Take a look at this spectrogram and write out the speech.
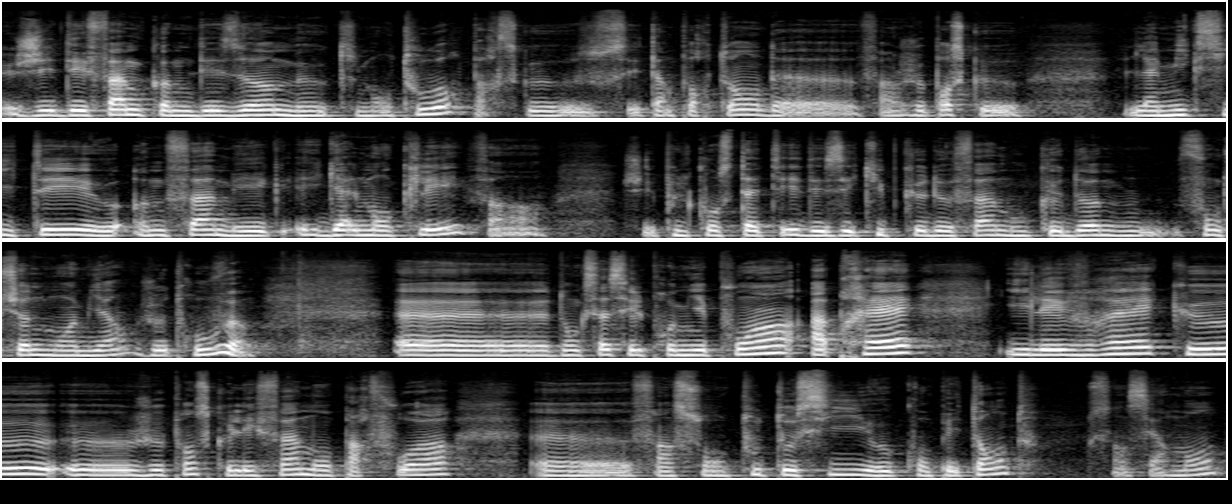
J'ai des femmes comme des hommes qui m'entourent parce que c'est important. enfin, je pense que la mixité euh, homme-femme est également clé. Enfin, j'ai pu le constater, des équipes que de femmes ou que d'hommes fonctionnent moins bien, je trouve. Euh, donc ça, c'est le premier point. Après, il est vrai que euh, je pense que les femmes ont parfois, euh, enfin, sont tout aussi compétentes, sincèrement,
